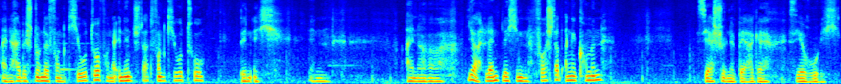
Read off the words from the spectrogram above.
Eine halbe Stunde von Kyoto, von der Innenstadt von Kyoto, bin ich in einer ja, ländlichen Vorstadt angekommen. Sehr schöne Berge, sehr ruhig.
